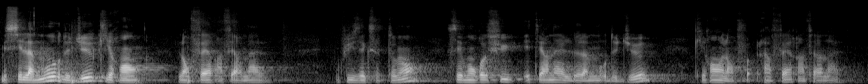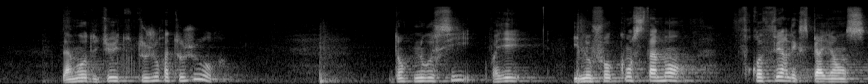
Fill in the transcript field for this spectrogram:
Mais c'est l'amour de Dieu qui rend l'enfer infernal. Ou plus exactement, c'est mon refus éternel de l'amour de Dieu qui rend l'enfer infernal. L'amour de Dieu est toujours à toujours. Donc nous aussi, voyez, il nous faut constamment refaire l'expérience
